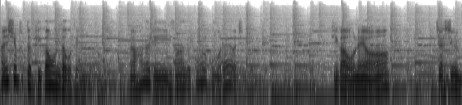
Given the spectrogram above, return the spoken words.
1시부터 비가 온다고 돼 있네요. 하늘이 이상하게 꾸물꾸물해요, 지금. 비가 오네요. 제가 지금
